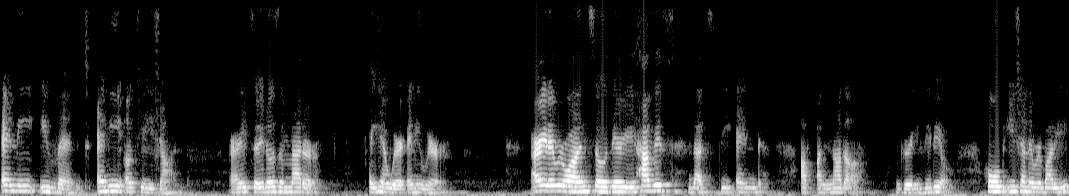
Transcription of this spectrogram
any event, any occasion. Right? So it doesn't matter. You can wear anywhere. All right, everyone. So there you have it. That's the end of another great video. Hope each and everybody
